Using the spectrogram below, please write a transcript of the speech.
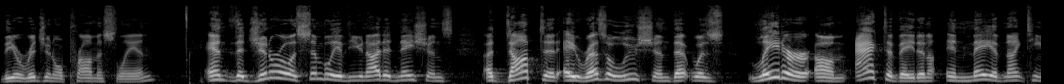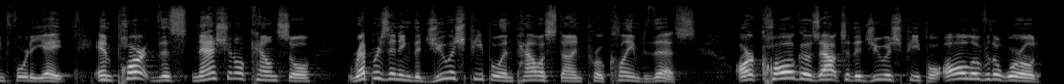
the original promised land. And the General Assembly of the United Nations adopted a resolution that was later um, activated in May of 1948. In part, this National Council representing the Jewish people in Palestine proclaimed this Our call goes out to the Jewish people all over the world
